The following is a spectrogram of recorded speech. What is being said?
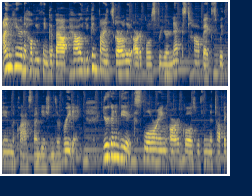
I'm here to help you think about how you can find scholarly articles for your next topics within the class Foundations of Reading. You're going to be exploring articles within the topic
